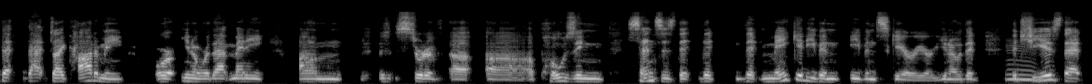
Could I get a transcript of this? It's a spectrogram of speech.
that that dichotomy, or you know, where that many um sort of uh, uh opposing senses that that that make it even even scarier. You know that that she Mm. is that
